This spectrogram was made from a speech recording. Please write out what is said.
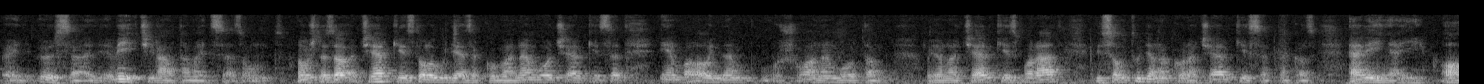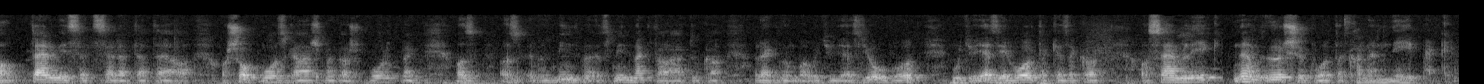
egy ősszel, egy, végigcsináltam egy szezont. Na most ez a cserkész dolog, ugye ezekor már nem volt cserkészet, én valahogy nem, soha nem voltam olyan nagy cserkészbarát, viszont ugyanakkor a cserkészetnek az erényei, a természet szeretete, a, a sok mozgás, meg a sport, meg az, az mind, ezt mind megtaláltuk a Regnumban, úgyhogy ez jó volt, úgyhogy ezért voltak ezek a, a szemlék, nem őrsök voltak, hanem népek.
